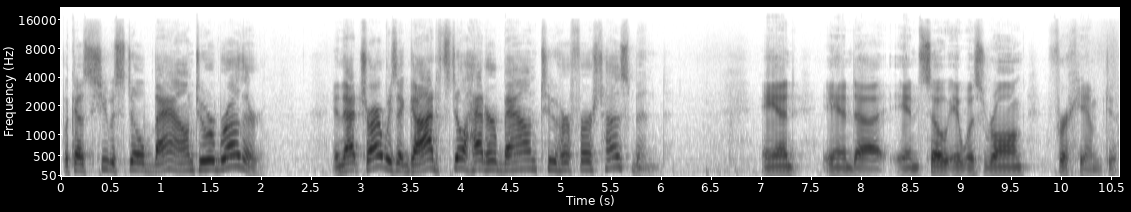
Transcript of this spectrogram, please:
Because she was still bound to her brother. In that chart, we said God still had her bound to her first husband. And, and, uh, and so it was wrong for him to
